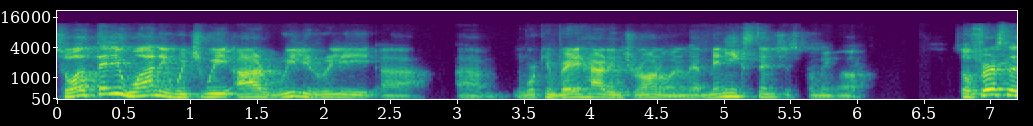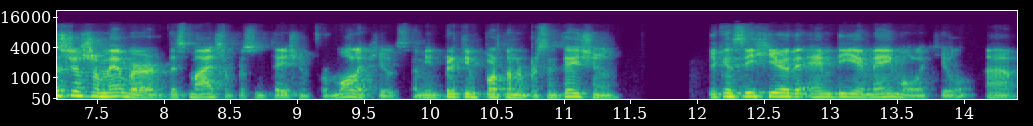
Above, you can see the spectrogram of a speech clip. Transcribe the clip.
So I'll tell you one in which we are really, really uh, um, working very hard in Toronto, and we have many extensions coming up. So first, let's just remember the SMILES representation for molecules. I mean, pretty important representation. You can see here the MDMA molecule uh,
